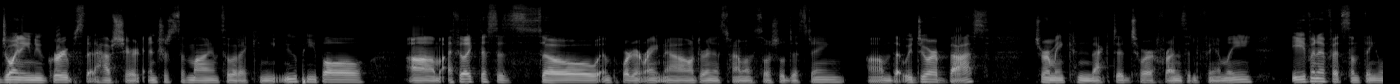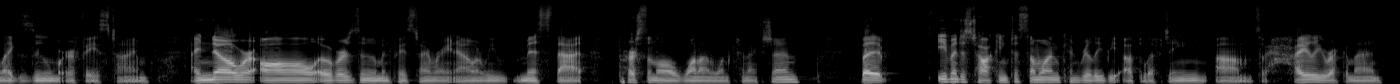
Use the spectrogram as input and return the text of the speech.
joining new groups that have shared interests of mine so that I can meet new people. Um, I feel like this is so important right now during this time of social distancing um, that we do our best to remain connected to our friends and family, even if it's something like Zoom or FaceTime. I know we're all over Zoom and FaceTime right now, and we miss that personal one on one connection. But even just talking to someone can really be uplifting. Um, so I highly recommend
